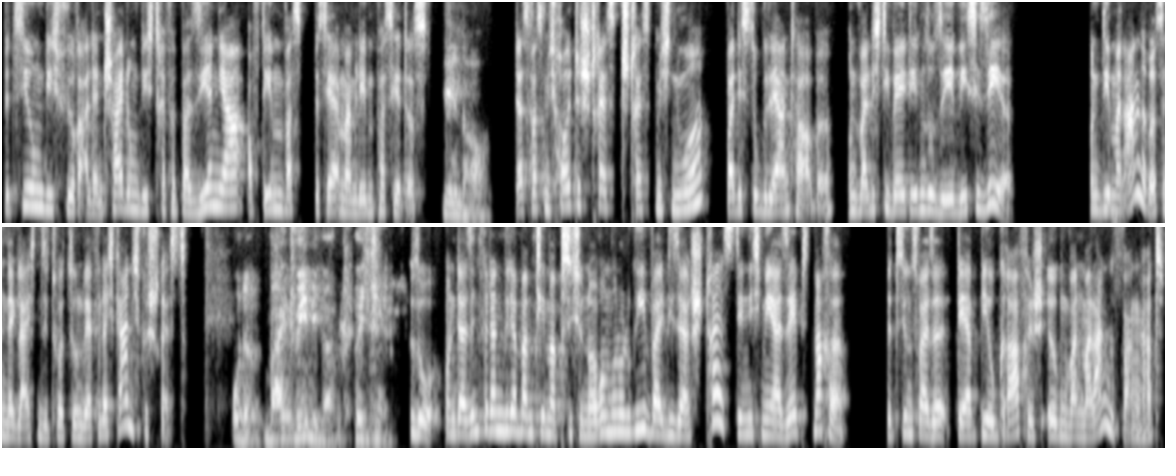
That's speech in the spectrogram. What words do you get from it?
Beziehungen, die ich führe, alle Entscheidungen, die ich treffe, basieren ja auf dem, was bisher in meinem Leben passiert ist. Genau. Das, was mich heute stresst, stresst mich nur, weil ich es so gelernt habe und weil ich die Welt eben so sehe, wie ich sie sehe. Und jemand anderes in der gleichen Situation wäre vielleicht gar nicht gestresst. Oder weit weniger, richtig. So, und da sind wir dann wieder beim Thema Psychoneuroimmunologie, weil dieser Stress, den ich mir ja selbst mache, beziehungsweise der biografisch irgendwann mal angefangen hat,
